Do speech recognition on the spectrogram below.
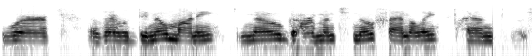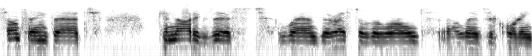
where there would be no money, no government, no family, and something that cannot exist when the rest of the world uh, lives according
